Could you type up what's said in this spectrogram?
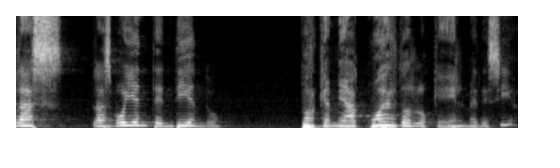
las, las voy entendiendo porque me acuerdo lo que él me decía.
